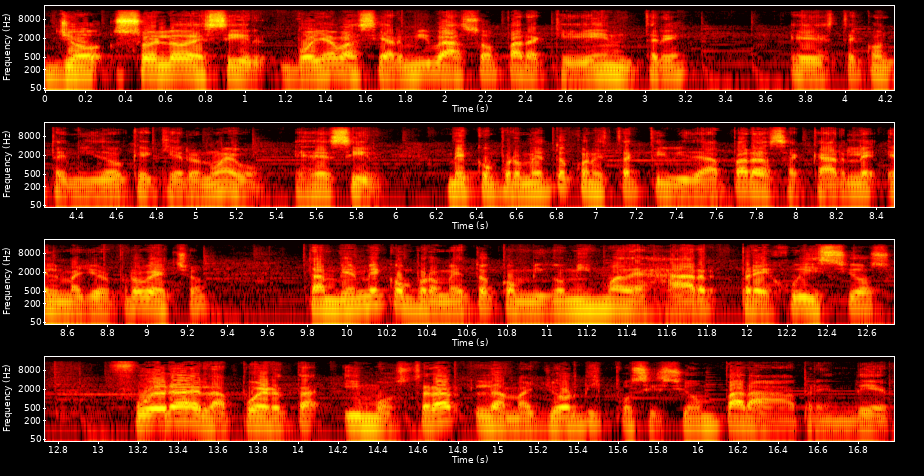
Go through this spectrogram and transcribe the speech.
Yo suelo decir, voy a vaciar mi vaso para que entre este contenido que quiero nuevo. Es decir, me comprometo con esta actividad para sacarle el mayor provecho. También me comprometo conmigo mismo a dejar prejuicios fuera de la puerta y mostrar la mayor disposición para aprender.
